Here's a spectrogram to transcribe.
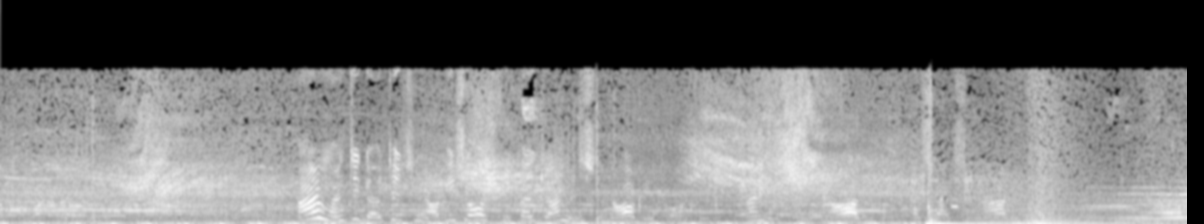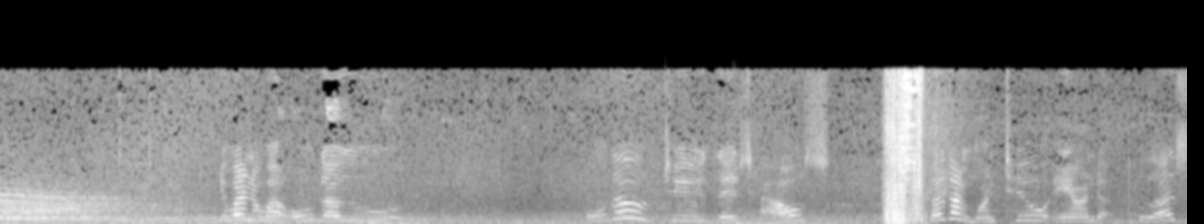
I want to go to Snobby Shores because I'm a snobby person. I'm a snobby. Want to, and plus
